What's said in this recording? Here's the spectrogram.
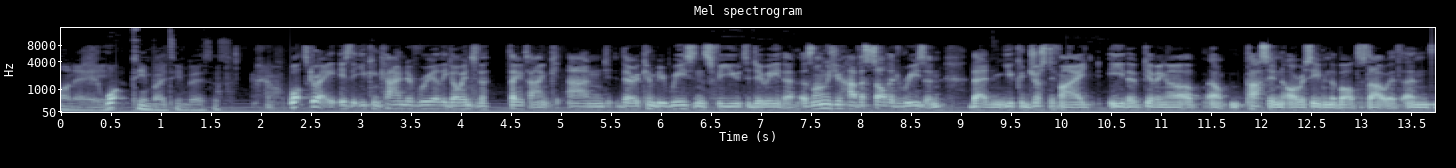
on a What- team by team basis. What's great is that you can kind of really go into the think tank, and there can be reasons for you to do either. As long as you have a solid reason, then you can justify either giving a, a, passing or receiving the ball to start with. And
